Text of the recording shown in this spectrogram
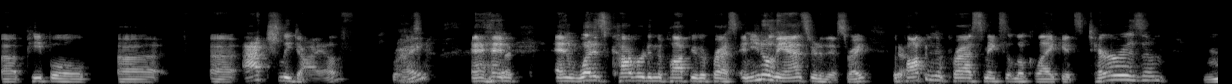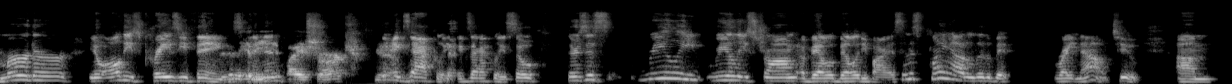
uh, people uh, uh, actually die of, right? And and what is covered in the popular press? And you know the answer to this, right? The yeah. popular press makes it look like it's terrorism, murder, you know, all these crazy things. And then, by a shark. Yeah. Exactly, exactly. So there's this really, really strong availability bias, and it's playing out a little bit right now too. Um,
